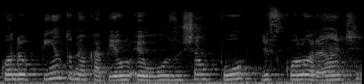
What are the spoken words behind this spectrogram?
Quando eu pinto meu cabelo, eu uso shampoo descolorante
